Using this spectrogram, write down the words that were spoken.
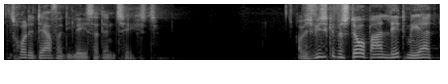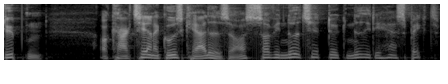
Jeg tror, det er derfor, de læser den tekst. Og hvis vi skal forstå bare lidt mere af dybden og karakteren af Guds kærlighed til os, så er vi nødt til at dykke ned i det her aspekt.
